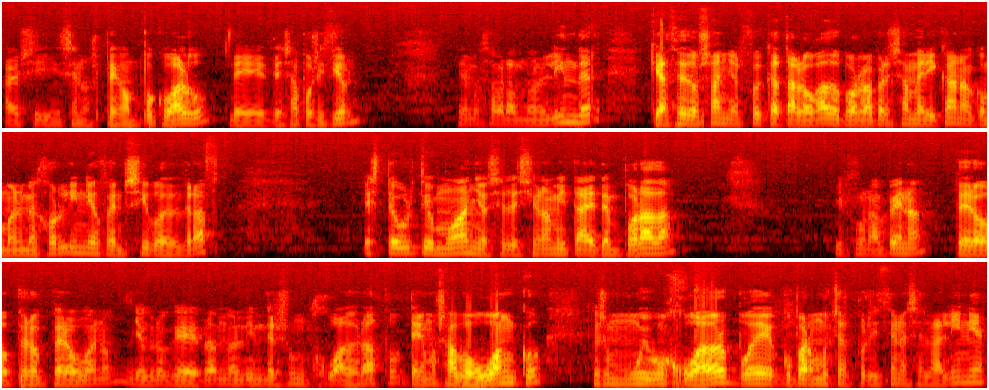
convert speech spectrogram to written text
a ver si se nos pega un poco algo de, de esa posición. Tenemos a Brandon Linder, que hace dos años fue catalogado por la prensa americana como el mejor línea ofensivo del draft. Este último año se lesionó a mitad de temporada, y fue una pena, pero, pero, pero bueno, yo creo que Brandon Linder es un jugadorazo. Tenemos a Bowanko, que es un muy buen jugador, puede ocupar muchas posiciones en la línea.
